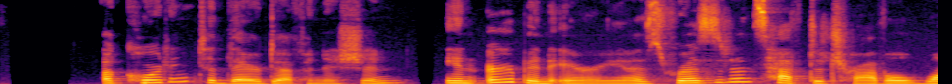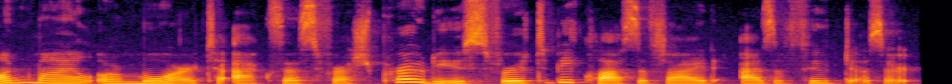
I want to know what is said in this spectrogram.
According to their definition, in urban areas, residents have to travel one mile or more to access fresh produce for it to be classified as a food desert.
